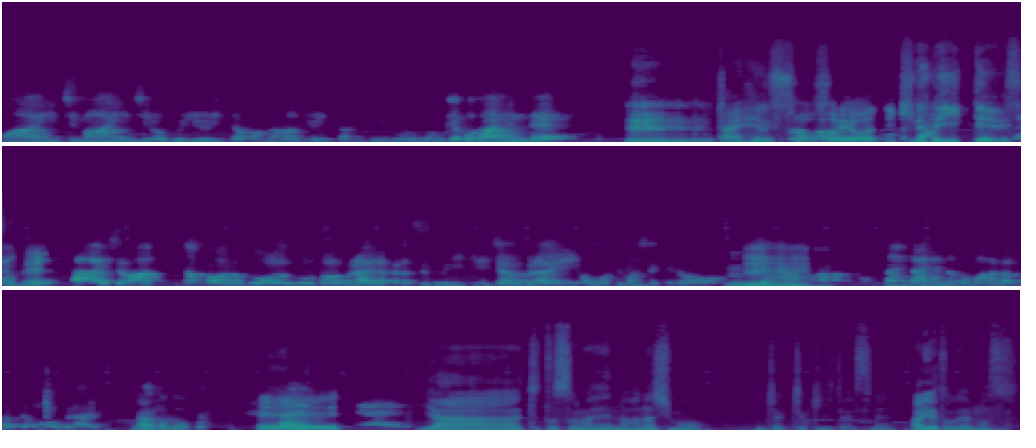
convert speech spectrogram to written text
毎日毎日60リッターから70リッターの牛乳を売るのも結構大変で、うんうんうん、大変そう。それはいきなり一定ですもんね。最初はなんかあの 5, 5頭ぐらいだからすぐ売り切れちゃうぐらい思ってましたけど、うんうんいやに大変だと思わなかったって思うぐらい。なるほど。へえいやーちょっとその辺の話もめちゃくちゃ聞きたいですね。ありがとうございます。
